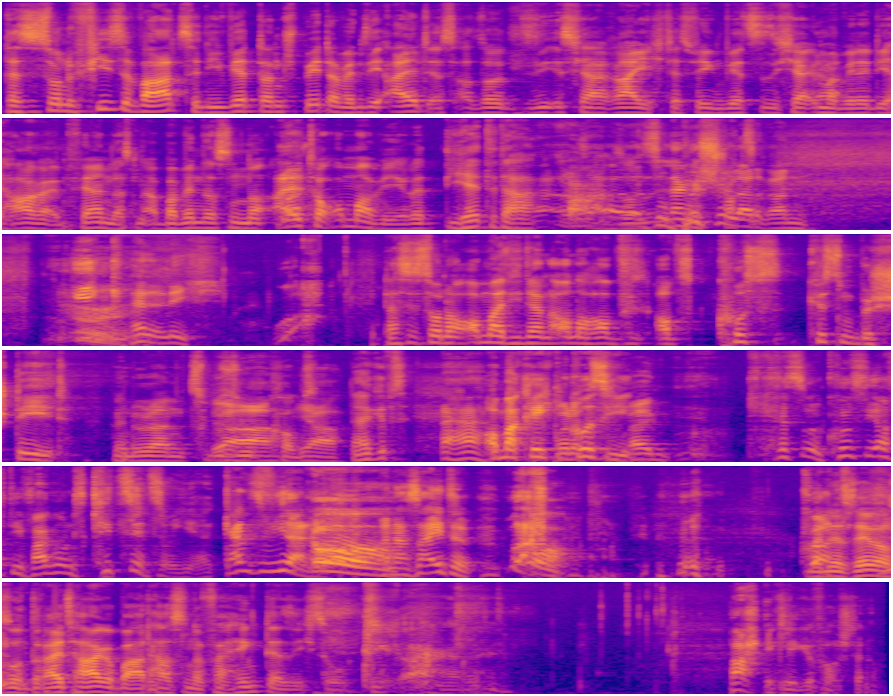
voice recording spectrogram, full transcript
Das ist so eine fiese Warze, die wird dann später, wenn sie alt ist, also sie ist ja reich, deswegen wird sie sich ja immer Ja. wieder die Haare entfernen lassen. Aber wenn das eine alte Oma wäre, die hätte da Ah, so, so lange Büschel da dran. Ekelig. Das ist so eine Oma, die dann auch noch auf, aufs Kuss, Küssen besteht, wenn du dann zu Besuch Ja, kommst. ja. Da gibt's. Ah. Oma kriegt einen Kussi. äh, Kriegst du einen Kussi auf die Wange und es kitzelt so hier. Ganz widerlich. Oh. An der Seite. Oh. Wenn du selber so ein Drei-Tage-Bad hast und dann verhängt er sich so. Ah. Eklige Vorstellung.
